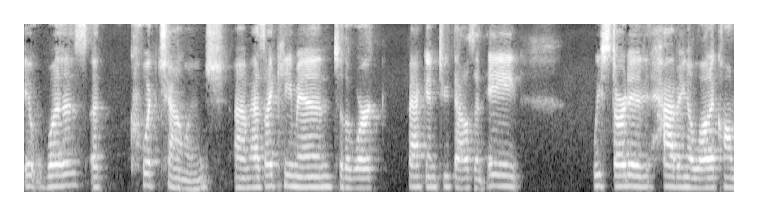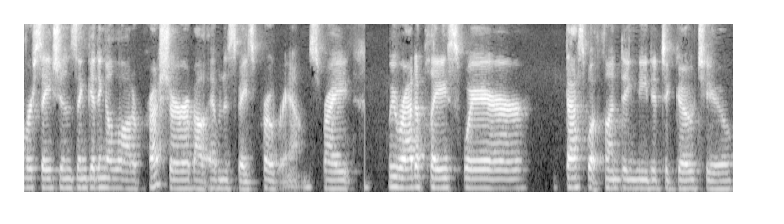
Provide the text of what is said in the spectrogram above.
It, was a quick challenge. Um, as I came into the work back in 2008, we started having a lot of conversations and getting a lot of pressure about evidence based programs, right? We were at a place where that's what funding needed to go to.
